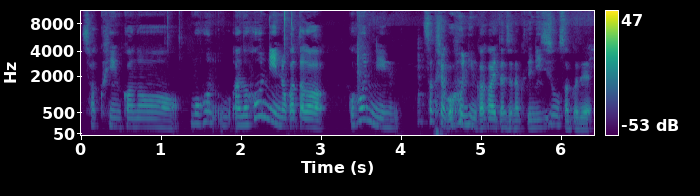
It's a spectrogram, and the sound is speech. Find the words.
作品かな。もうほん、あの、本人の方が、ご本人、作者ご本人が書いたんじゃなくて二次創作で、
